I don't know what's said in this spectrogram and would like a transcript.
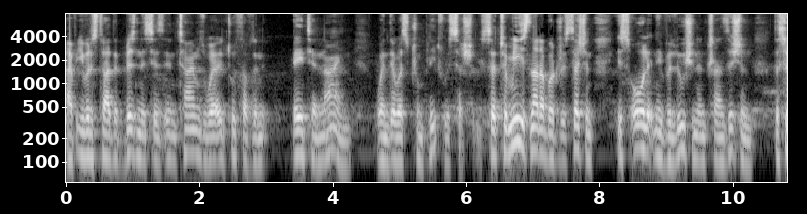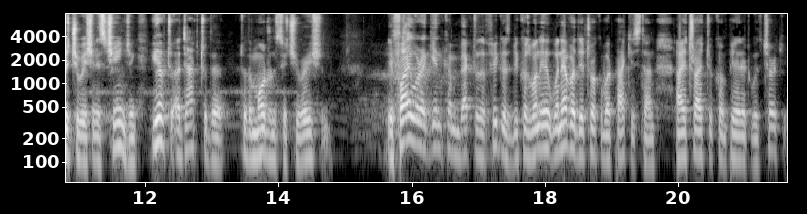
I've even started businesses in times where in 2008 and 9, when there was complete recession. So to me, it's not about recession. It's all an evolution and transition. The situation is changing. You have to adapt to the, to the modern situation. If I were again coming back to the figures, because when, whenever they talk about Pakistan, I try to compare it with Turkey.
